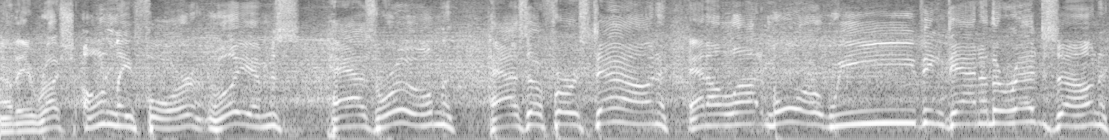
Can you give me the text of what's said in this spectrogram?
Now they rush only four. Williams has room, has a first down, and a lot more weaving down in the red zone.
